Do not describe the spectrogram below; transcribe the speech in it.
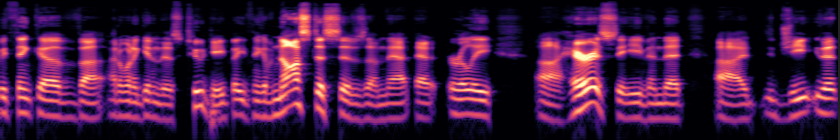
We think of uh, I don't want to get into this too deep, but you think of Gnosticism, that that early uh, heresy, even that uh, G, that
